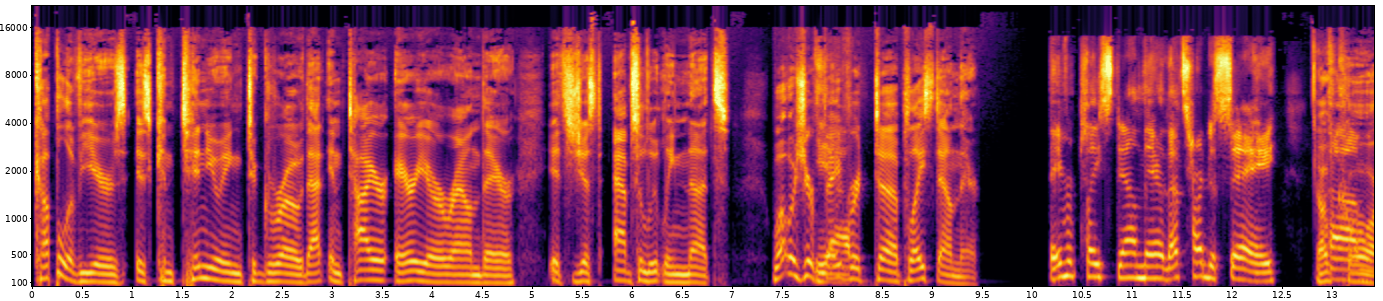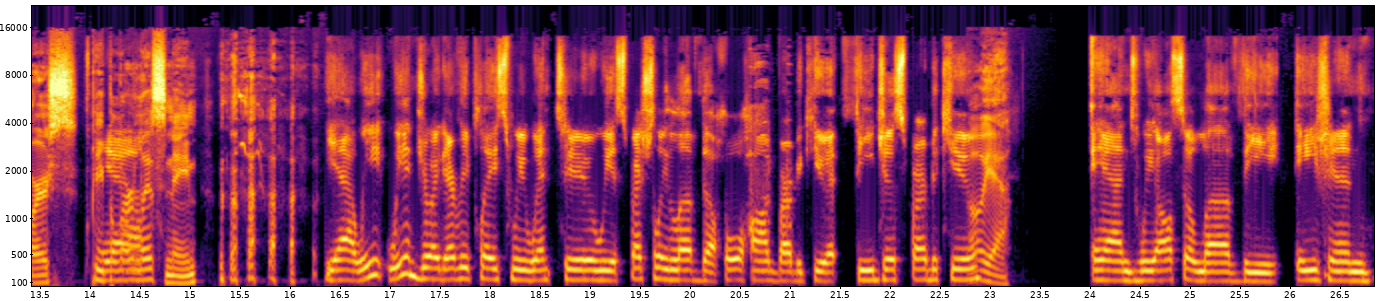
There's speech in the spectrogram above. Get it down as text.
couple of years, is continuing to grow. That entire area around there, it's just absolutely nuts. What was your Yeah. favorite uh, place down there? Favorite place down there? That's hard to say. Of Um, course, people yeah. are listening. Yeah, we we enjoyed every place we went to. We especially loved the whole hog barbecue at Feges Barbecue. Oh yeah, and we also love the Asian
